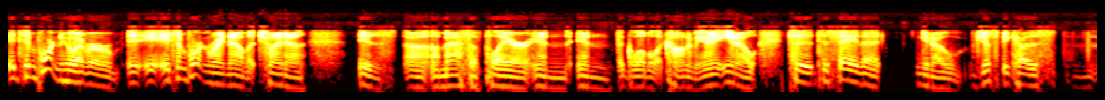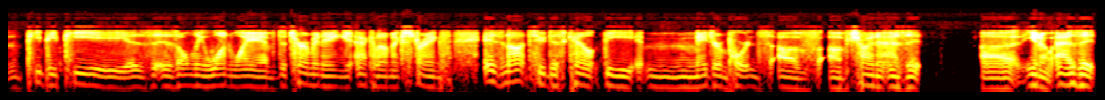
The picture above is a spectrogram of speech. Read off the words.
it's important. Whoever it's important right now that China is uh, a massive player in in the global economy. I, you know, to to say that you know just because PPP is is only one way of determining economic strength is not to discount the major importance of of China as it uh, you know, as it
